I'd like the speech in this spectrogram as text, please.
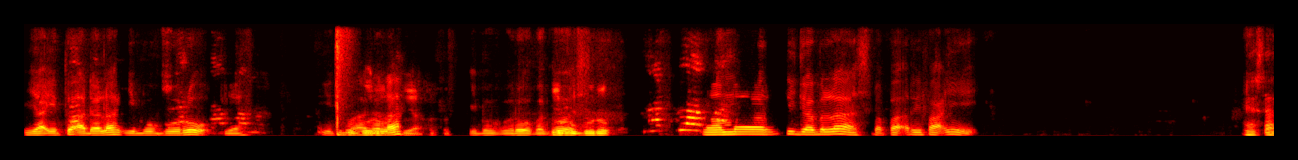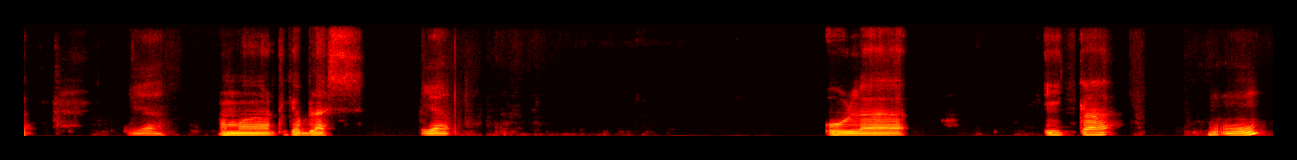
Ya, itu adalah ibu guru ya. Itu Ibu guru. adalah Ya, ibu guru. Ibu Bagus. guru. Nomor 13, Bapak Rifai. Ya, Ustaz. Iya, Nomor 13. iya. Ula ika Mm-mm.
